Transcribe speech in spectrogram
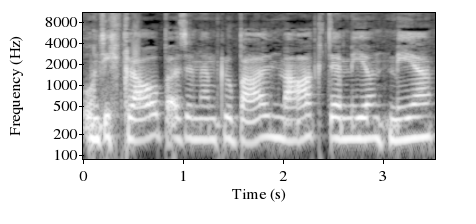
Und ich glaube, also in einem globalen Markt, der mehr und mehr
